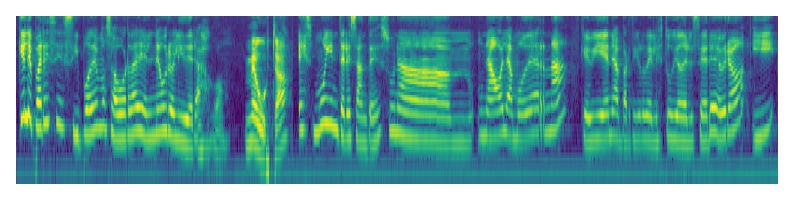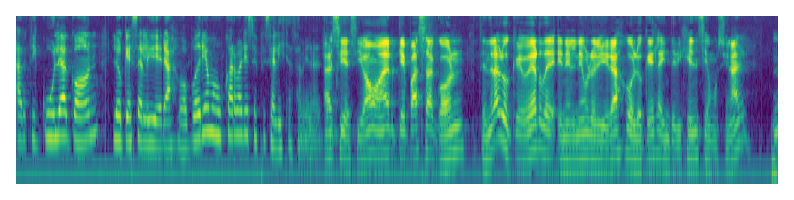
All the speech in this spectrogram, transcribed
¿Qué le parece si podemos abordar el neuroliderazgo? Me gusta. Es muy interesante, es una, mm, una ola moderna que viene a partir del estudio del cerebro y articula con lo que es el liderazgo. Podríamos buscar varios especialistas también. Así es, y vamos a ver qué pasa con... ¿Tendrá algo que ver de- en el neuroliderazgo lo que es la inteligencia emocional? Mm,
